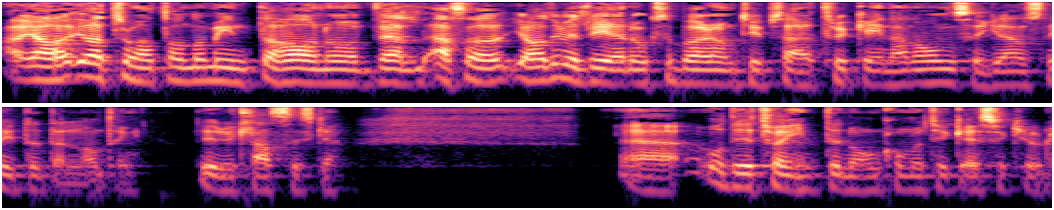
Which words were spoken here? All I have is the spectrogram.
Jag, jag tror att om de inte har något väl, alltså ja det är väl det, eller också börjar de typ så här trycka in annonser i gränssnittet eller någonting. Det är det klassiska. Eh, och det tror jag inte någon kommer att tycka är så kul.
